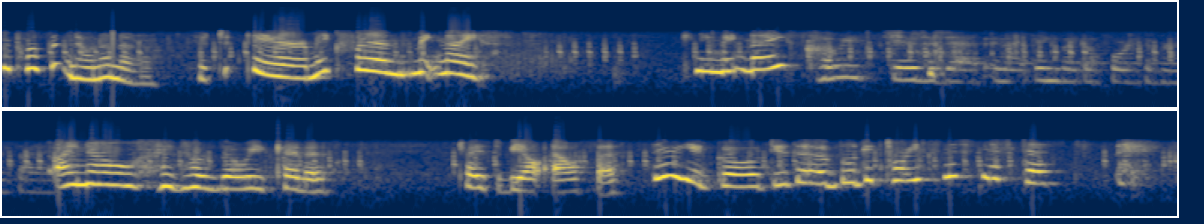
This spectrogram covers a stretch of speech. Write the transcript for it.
You pose it. No, no, no, no. You're there. Make friends. Make nice. Can you make nice? Chloe's scared to death, and that thing's like a fourth of her size. I know. I know. Zoe kind of tries to be all alpha. There you go. Do the obligatory sniff sniff test.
